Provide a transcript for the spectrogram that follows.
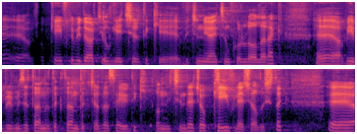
Ee, Çok keyifli bir dört yıl geçirdik e, bütün yönetim kurulu olarak. Ee, Birbirimizi tanıdık, tanıdıkça da sevdik. Onun için de çok keyifle çalıştık. Ee,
